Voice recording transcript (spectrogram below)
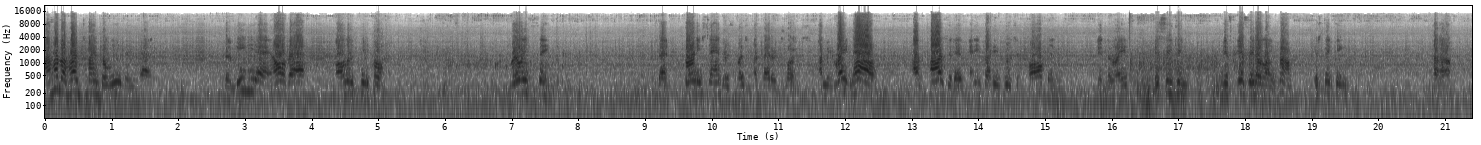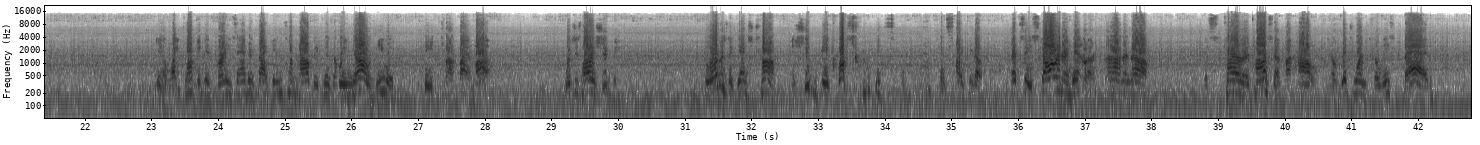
I have a hard time believing that the media and all that, all those people really think that Bernie Sanders wasn't a better choice. I mean, right now, I'm positive anybody who's involved in, in the race is thinking, if, if they don't like Trump, is thinking, uh, you know, why can't we get Bernie Sanders back in somehow? Because we know he would beat Trump by a mile which is how it should be. Whoever's against Trump, it shouldn't be a close race. it's like, you know, let's say Stalin or Hitler. I don't know. It's kind of a toss-up on how, you know, which one's the least bad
